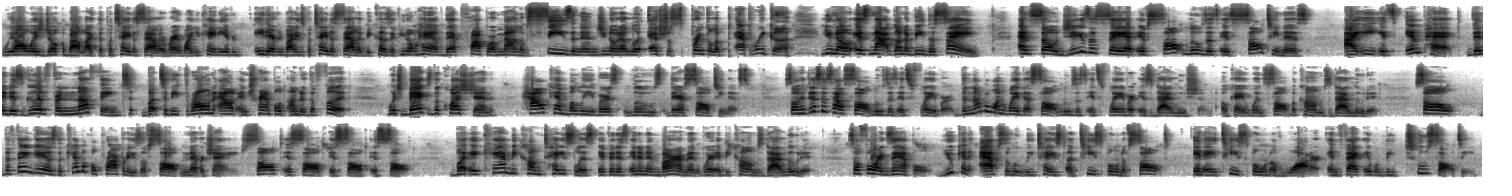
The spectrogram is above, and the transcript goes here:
we always joke about like the potato salad, right? Why you can't eat, every, eat everybody's potato salad because if you don't have that proper amount of seasonings, you know, that little extra sprinkle of paprika, you know, it's not going to be the same. And so Jesus said if salt loses its saltiness, i.e., its impact, then it is good for nothing to, but to be thrown out and trampled under the foot. Which begs the question how can believers lose their saltiness? So, this is how salt loses its flavor. The number one way that salt loses its flavor is dilution, okay, when salt becomes diluted. So, the thing is, the chemical properties of salt never change. Salt is salt, is salt, is salt. But it can become tasteless if it is in an environment where it becomes diluted. So, for example, you can absolutely taste a teaspoon of salt in a teaspoon of water. In fact, it would be too salty.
